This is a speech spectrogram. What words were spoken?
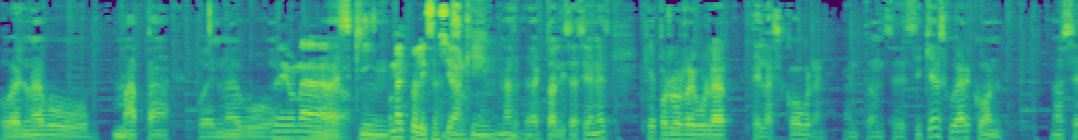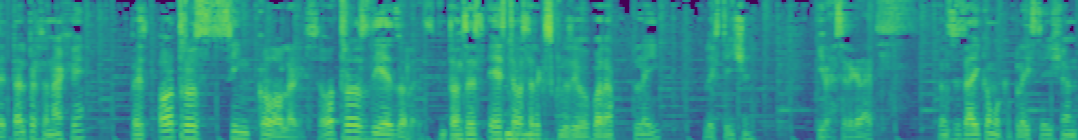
o el nuevo mapa o el nuevo una, skin, una actualización. Skin. unas actualizaciones que por lo regular te las cobran. Entonces, si quieres jugar con no sé, tal personaje, pues otros 5 dólares, otros 10 dólares. Entonces, este va a ser exclusivo para Play, PlayStation y va a ser gratis. Entonces, ahí como que PlayStation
